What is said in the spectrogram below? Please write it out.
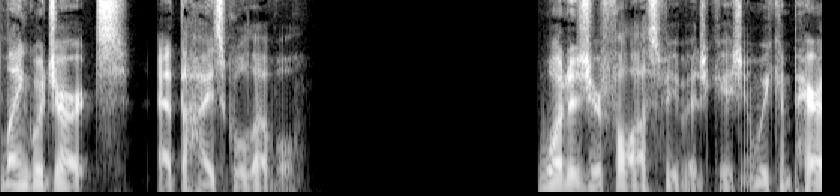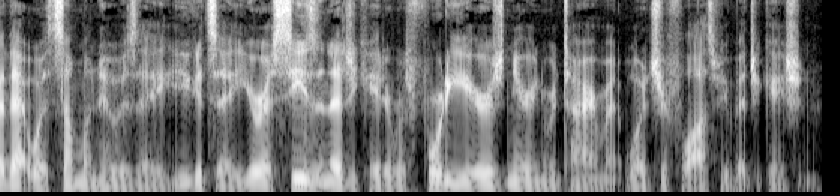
language arts at the high school level. What is your philosophy of education? And we compare that with someone who is a you could say you're a seasoned educator with 40 years nearing retirement. What's your philosophy of education?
